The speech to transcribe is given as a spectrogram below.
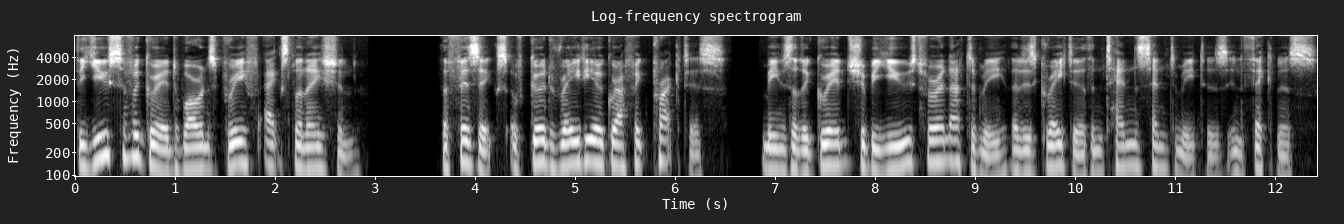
The use of a grid warrants brief explanation. The physics of good radiographic practice means that a grid should be used for anatomy that is greater than 10 centimeters in thickness.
